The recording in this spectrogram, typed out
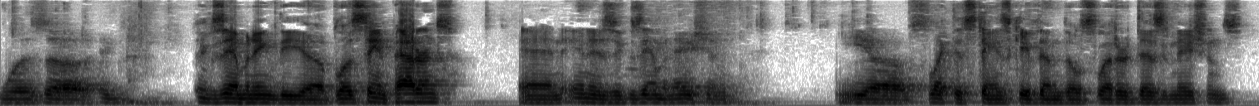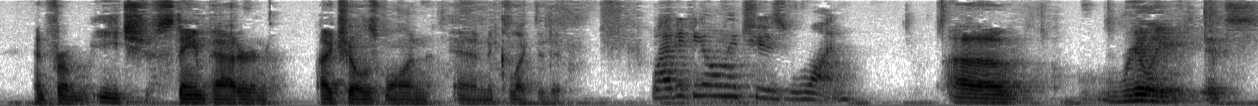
was uh, examining the uh, bloodstain patterns, and in his examination, he uh, selected stains, gave them those letter designations, and from each stain pattern, I chose one and collected it. Why did you only choose one? Uh, Really, it's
